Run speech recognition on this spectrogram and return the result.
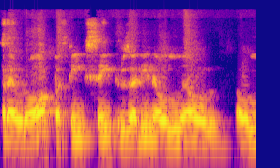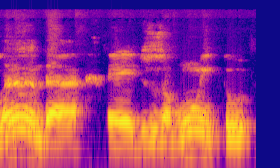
para a Europa, tem centros ali na Holanda, é, eles usam muito.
